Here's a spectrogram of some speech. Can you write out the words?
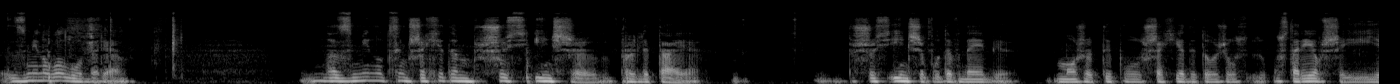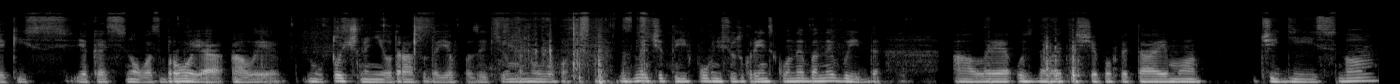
зміну володаря. На зміну цим шахідам щось інше прилітає. Щось інше буде в небі. Може, типу, шахеди то вже ус- устарівші і якісь, якась нова зброя, але ну, точно ні одразу дає в позицію минулого. Знищити їх повністю з українського неба не вийде. Але ось давайте ще попитаємо, чи дійсно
